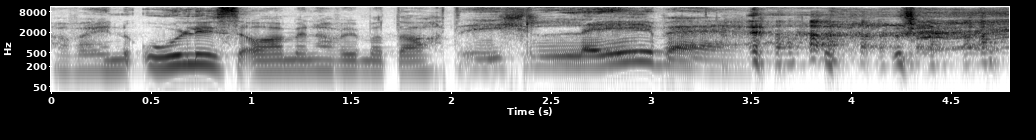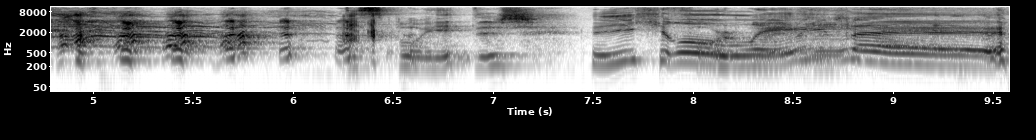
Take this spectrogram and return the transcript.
Aber in Ulis Armen habe ich mir gedacht, ich lebe. Poetisch. Ich lebe.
